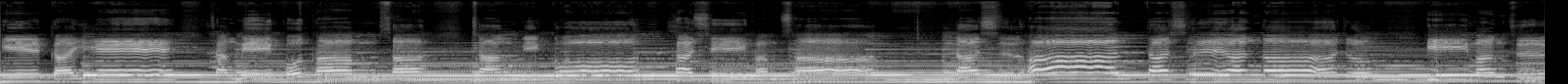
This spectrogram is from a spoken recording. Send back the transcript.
길가에 장미꽃 감사 장미꽃 가시 감사. 따스한 따스한 가정 희망 주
